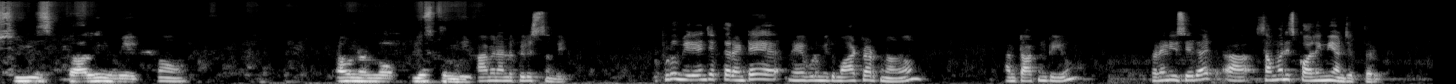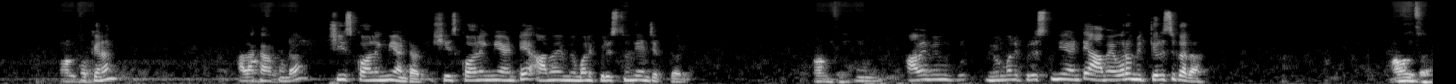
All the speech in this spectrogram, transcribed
షీఈస్ కాలింగ్ మీ ఆ, ఆమె నన్ను పిలుస్తుంది. ఆమె నన్ను పిలుస్తుంది. ఇప్పుడు మీరు ఏం చెప్తారంటే నేను ఇప్పుడు మీతో మాట్లాడుతున్నాను. I'm talking to you sudden you say that someone is calling me అని చెప్తారు. ఓకేనా అలా కాకుండా షీఈస్ కాలింగ్ మీ అంటారు. షీఈస్ కాలింగ్ మీ అంటే ఆమె మిమ్మల్ని పిలుస్తుంది అని చెప్తారు. ఉమ్, ఆమె మిమ్- మిమ్మల్ని పిలుస్తుంది అంటే ఆమె ఎవరో మీకు తెలుసు కదా? అవును సార్.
